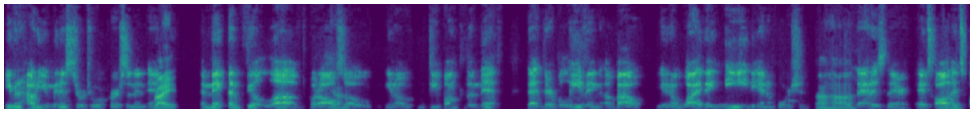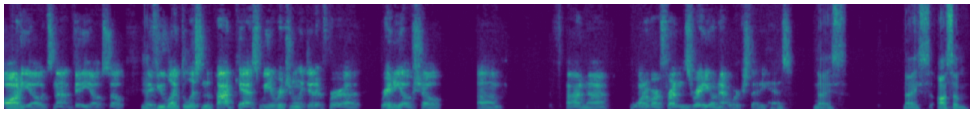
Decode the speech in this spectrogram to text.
even how do you minister to a person and, and Right. and make them feel loved, but also, you know, debunk the myth that they're believing about, you know, why they need an abortion. Uh-huh. So that is there. It's all Yeah. it's audio, it's not video. So Yeah. if you like to listen to podcasts, we originally did it for a radio show um, on uh, one of our friends' radio networks that he has. Nice. Nice. Awesome.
